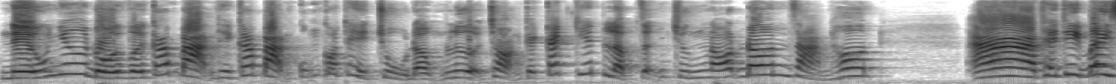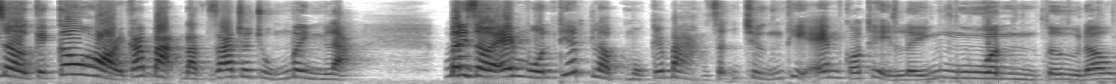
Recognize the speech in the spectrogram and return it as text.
Nếu như đối với các bạn thì các bạn cũng có thể chủ động lựa chọn cái cách thiết lập dẫn chứng nó đơn giản hơn À thế thì bây giờ cái câu hỏi các bạn đặt ra cho chúng mình là, Bây giờ em muốn thiết lập một cái bảng dẫn chứng thì em có thể lấy nguồn từ đâu?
